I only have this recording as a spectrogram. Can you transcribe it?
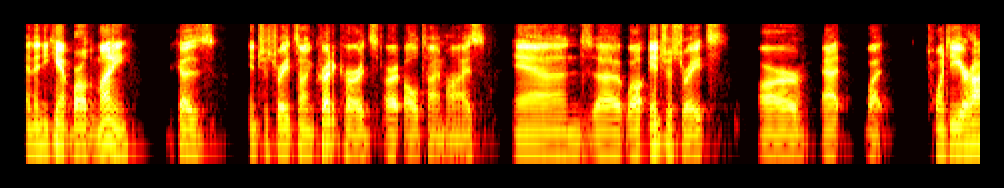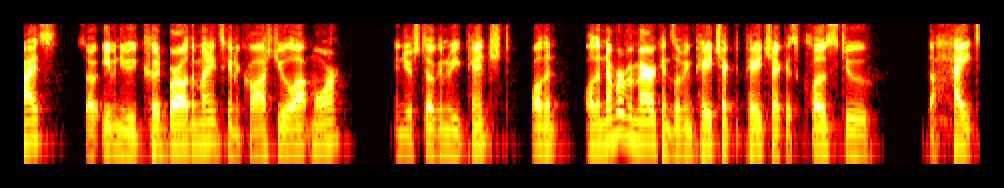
And then you can't borrow the money because interest rates on credit cards are at all time highs. And uh, well, interest rates are at what, 20 year highs? So even if you could borrow the money, it's going to cost you a lot more and you're still going to be pinched. While the, while the number of Americans living paycheck to paycheck is close to the height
